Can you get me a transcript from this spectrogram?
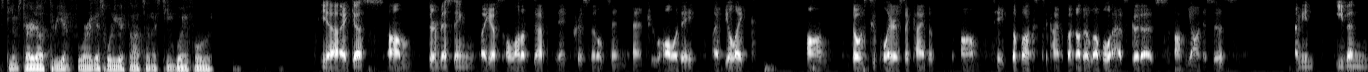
This team started out three and four. I guess what are your thoughts on this team going forward? Yeah, I guess um, they're missing, I guess, a lot of depth in Khris Middleton and Jrue Holiday. I feel like um, those two players that kind of um, take the Bucks to kind of another level as good as um, Giannis is. I mean, even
